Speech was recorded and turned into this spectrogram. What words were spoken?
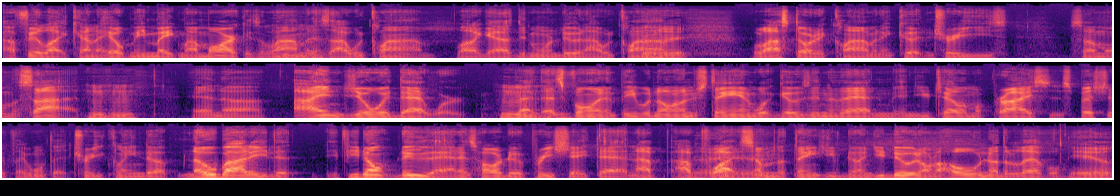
I feel like kind of helped me make my mark as a lineman. Is I would climb. A lot of guys didn't want to do it, and I would climb. Right. Well, I started climbing and cutting trees, some on the side, Mm-hmm. and uh, I enjoyed that work. That, that's fun, and people don't understand what goes into that. And, and you tell them a price, especially if they want that tree cleaned up. Nobody that if you don't do that, it's hard to appreciate that. And I've I've watched some of the things you've done. You do it on a whole nother level. Yeah,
